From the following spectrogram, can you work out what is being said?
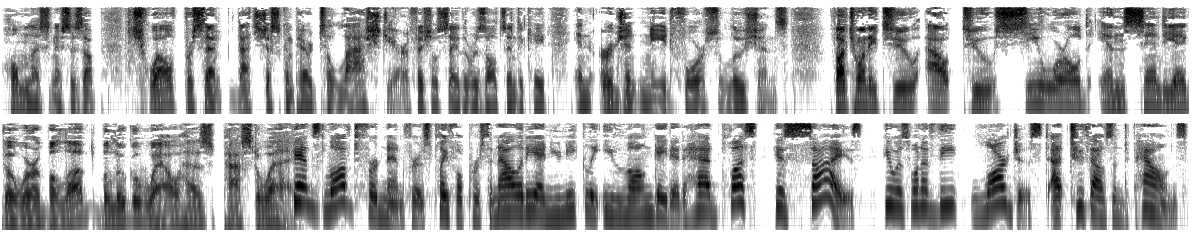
homelessness is up 12%. That's just compared to last year. Officials say the results indicate an urgent need for solutions. 522 out to SeaWorld in San Diego, where a beloved beluga whale has passed away. Fans loved Ferdinand for his playful personality and uniquely elongated head, plus his size. He was one of the largest at 2,000 pounds.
